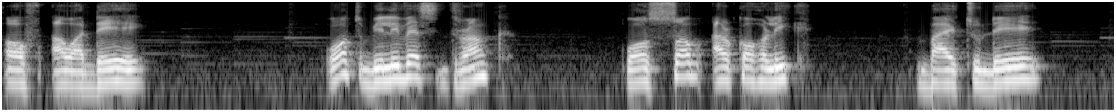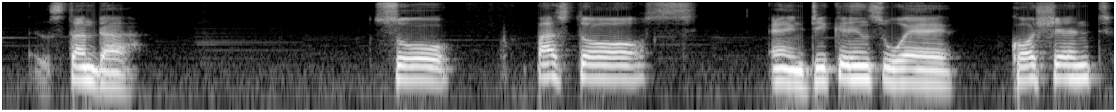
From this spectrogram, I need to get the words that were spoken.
of our day. What believers drank was sub alcoholic by today's standard. So pastors and deacons were cautioned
